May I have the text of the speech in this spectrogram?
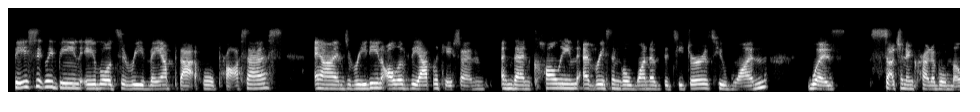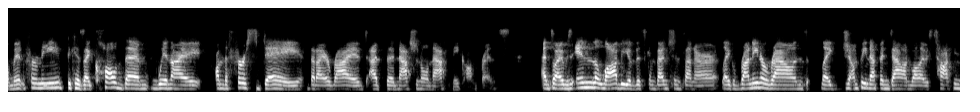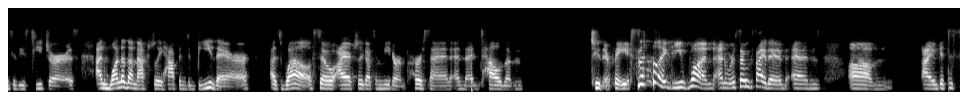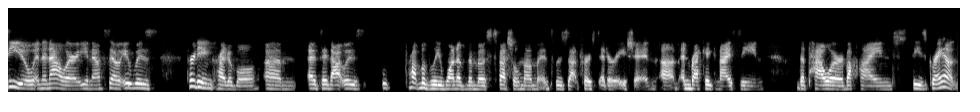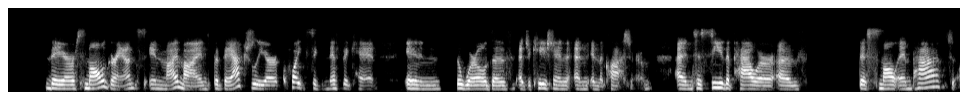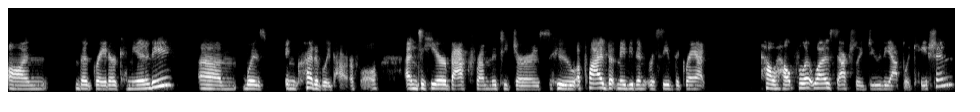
basically being able to revamp that whole process and reading all of the applications and then calling every single one of the teachers who won was such an incredible moment for me because I called them when I, on the first day that I arrived at the National NAFME conference. And so I was in the lobby of this convention center, like running around, like jumping up and down while I was talking to these teachers. And one of them actually happened to be there as well. So I actually got to meet her in person and then tell them to their face, like, you won. And we're so excited. And um, I get to see you in an hour, you know? So it was pretty incredible. Um, I'd say that was probably one of the most special moments was that first iteration um, and recognizing the power behind these grants. They are small grants in my mind, but they actually are quite significant in the world of education and in the classroom. And to see the power of this small impact on the greater community um, was incredibly powerful. And to hear back from the teachers who applied but maybe didn't receive the grant, how helpful it was to actually do the application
